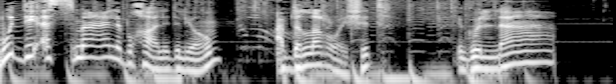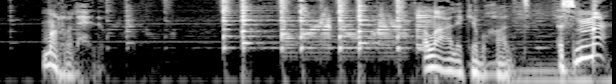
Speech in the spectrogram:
ودي أسمع لأبو خالد اليوم. عبد الله الرويشد يقول لا مرة الحلو. الله عليك يا أبو خالد. اسمع.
